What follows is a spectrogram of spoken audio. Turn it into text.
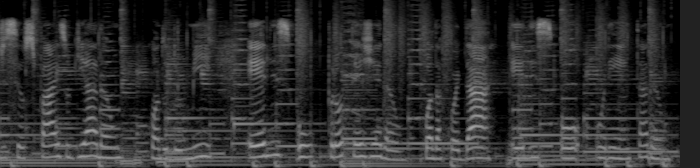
de seus pais o guiarão. Quando dormir, eles o protegerão. Quando acordar, eles o orientarão.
